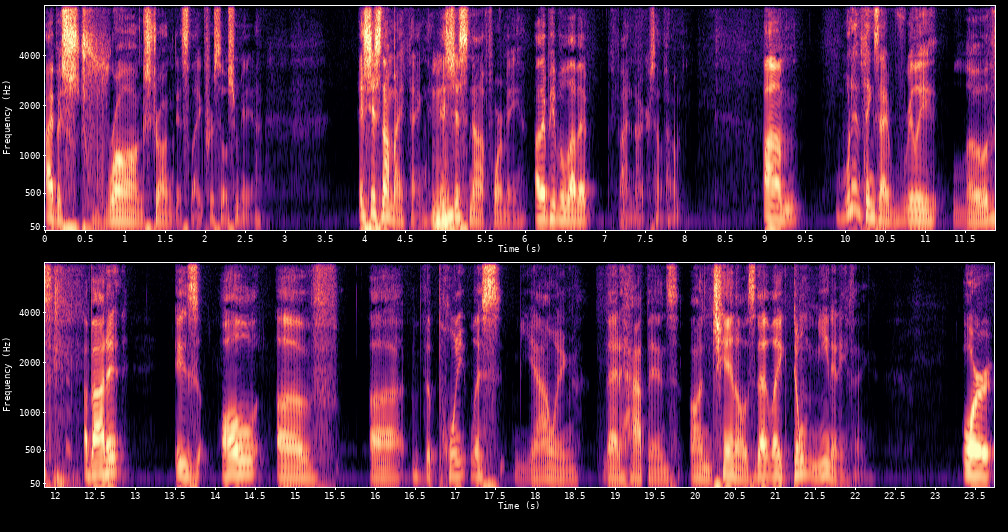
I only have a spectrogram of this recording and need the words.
I have a strong strong dislike for social media. It's just not my thing. It's just not for me. Other people love it. Fine, knock yourself out. Um, one of the things I really loathe about it is all of uh, the pointless meowing that happens on channels that like don't mean anything, or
